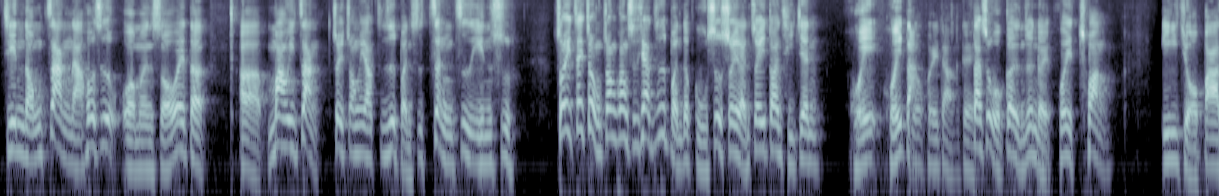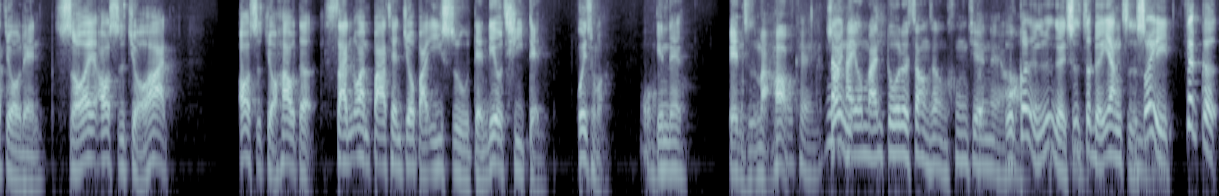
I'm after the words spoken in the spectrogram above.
金融账呐，或是我们所谓的呃贸易账，最重要，日本是政治因素。所以在这种状况之下，日本的股市虽然这一段期间回回档，回档，对，但是我个人认为会创一九八九年十二月二十九号二十九号的三万八千九百一十五点六七点。为什么？因为。贬值嘛，哈，OK，所以还有蛮多的上涨空间呢。我个人认为是这个样子，所以这个，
